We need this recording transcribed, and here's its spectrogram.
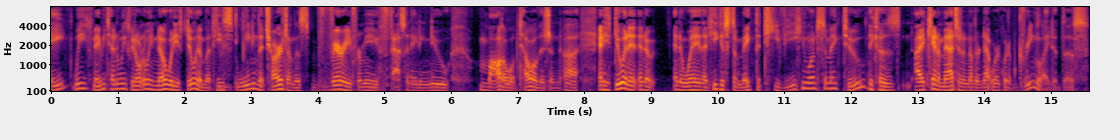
eight weeks, maybe ten weeks. We don't really know what he's doing, but he's Mm-hmm. leading the charge on this very, for me, fascinating new model of television, uh, and he's doing it in a in a way that he gets to make the TV he wants to make too. Because I can't imagine another network would have greenlighted this.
